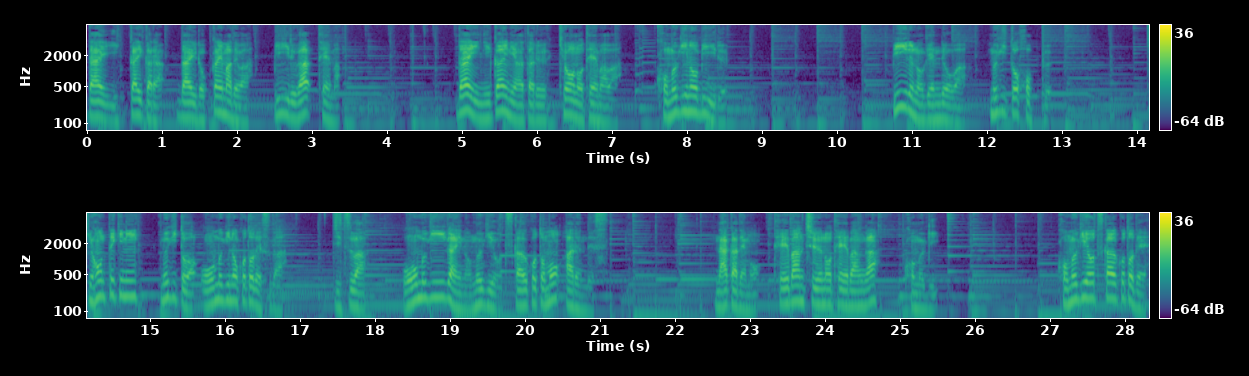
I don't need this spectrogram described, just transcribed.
第1回から第6回まではビールがテーマ。第2回にあたる今日のテーマは小麦のビール。ビールの原料は麦とホップ。基本的に麦とは大麦のことですが実は大麦以外の麦を使うこともあるんです。中でも定番中の定番が小麦。小麦を使うことで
